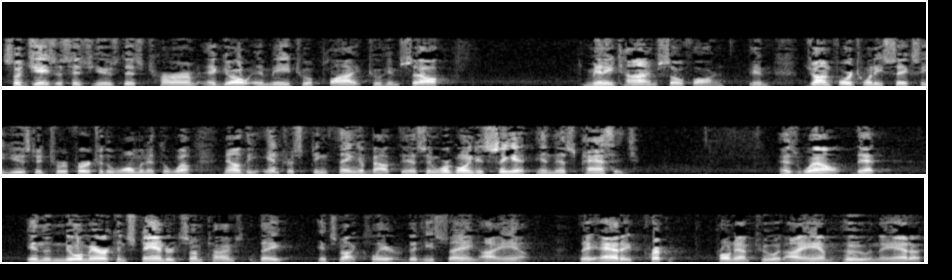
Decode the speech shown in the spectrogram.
So Jesus has used this term, ego eimi, to apply to himself many times so far. In John 4:26 he used it to refer to the woman at the well. Now the interesting thing about this and we're going to see it in this passage as well that in the New American Standard sometimes they it's not clear that he's saying I am. They add a pronoun to it I am who and they add a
